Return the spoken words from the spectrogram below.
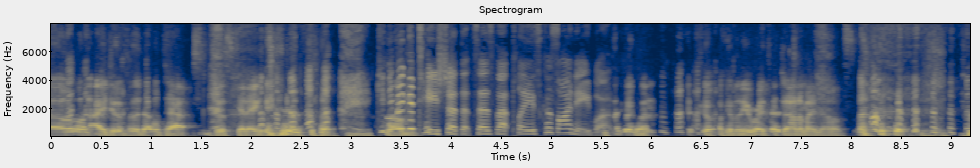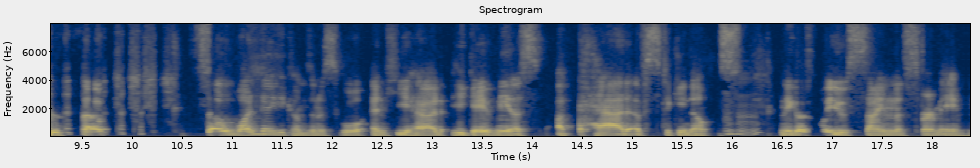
Hello, I do it for the double taps. Just kidding. Can you make a Um, T-shirt that says that, please? Because I need one. That's a good one. Okay, let me write that down in my notes. so, so one day he comes into school and he had he gave me a, a pad of sticky notes Mhm. and he goes, "Will you sign this for me?"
